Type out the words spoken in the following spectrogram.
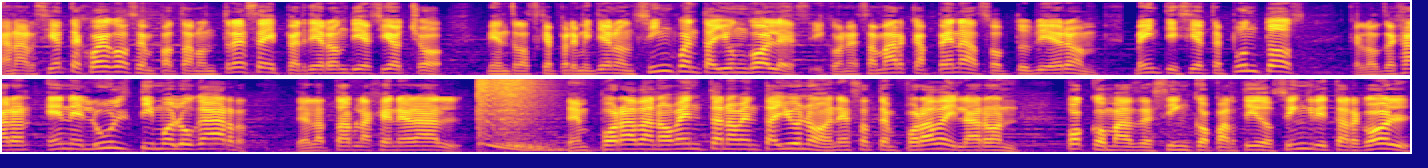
ganar 7 juegos, empataron 13 y perdieron 18, mientras que permitieron 51 goles y con esa marca apenas obtuvieron 27 puntos que los dejaron en el último lugar de la tabla general. Temporada 90-91, en esa temporada hilaron poco más de 5 partidos sin gritar gol,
